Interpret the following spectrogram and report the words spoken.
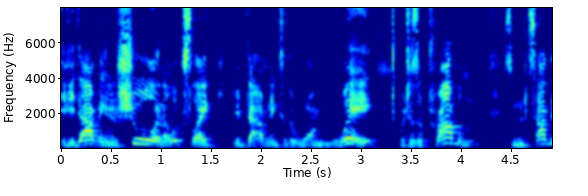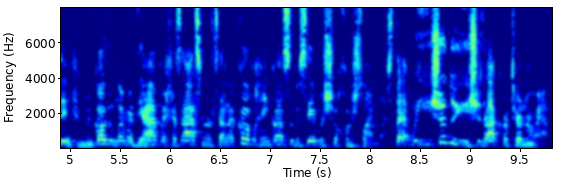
if you're davening in a shul and it looks like you're davening to the wrong way, which is a problem, so. That what you should do, you should hakra turn around.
